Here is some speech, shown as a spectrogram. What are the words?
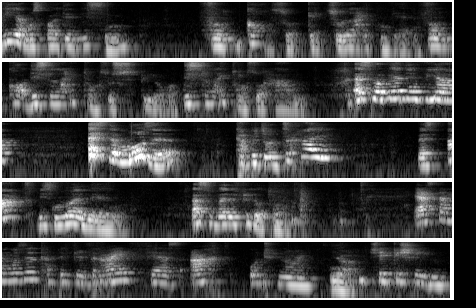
wir muss heute wissen, von Gott zu, zu leiten werden, von Gott diese Leitung zu spüren, diese Leitung zu haben. Erstmal werden wir 1. Mose, Kapitel 3, Vers 8 bis 9 lesen. Das werden viele tun. 1. Mose, Kapitel 3, Vers 8 und 9. Ja. Steht geschrieben.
